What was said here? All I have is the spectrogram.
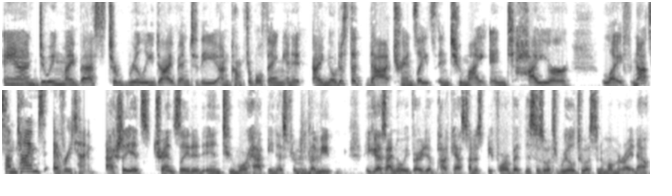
and doing my best to really dive into the uncomfortable thing and it I noticed that that translates into my entire life. Not sometimes, every time. Actually, it's translated into more happiness for me. Mm-hmm. Let me, you guys, I know we've already done podcasts on this before, but this is what's real to us in a moment right now.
